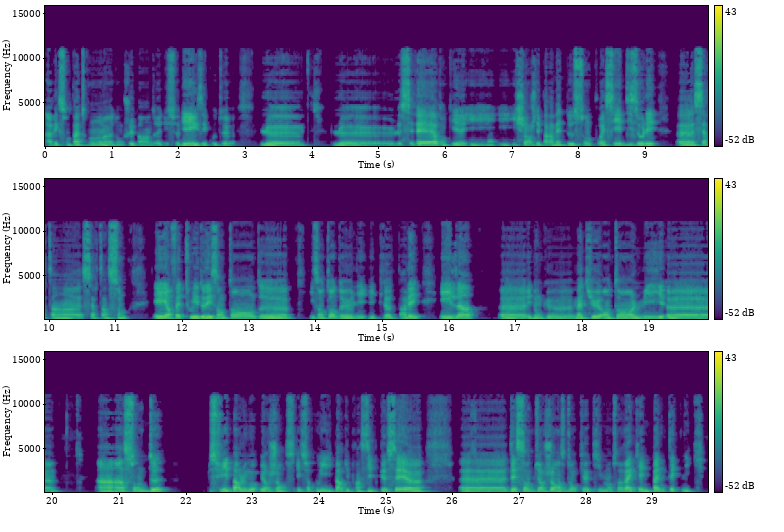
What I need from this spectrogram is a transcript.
avec son patron, euh, donc joué par André Dussolier, ils écoutent le le, sévère, donc il, il, il change des paramètres de son pour essayer d'isoler certains sons. Et en fait, tous les deux, ils entendent ils les, les pilotes parler. Et l'un et donc Mathieu entend lui un, un son 2 suivi par le mot urgence. Et surtout, il part du principe que c'est euh, descente d'urgence, donc euh, qui montrerait qu'il y a une panne technique.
